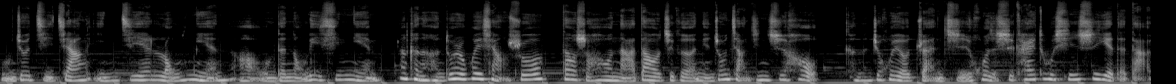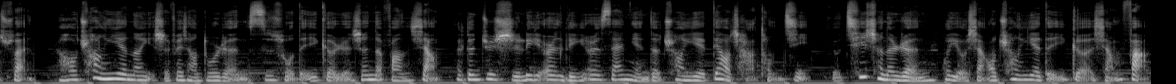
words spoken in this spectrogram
我们就即将迎接龙年啊，我们的农历新年。那可能很多人会想说，到时候拿到这个年终奖金之后，可能就会有转职或者是开拓新事业的打算。然后创业呢，也是非常多人思索的一个人生的方向。那根据实力二零二三年的创业调查统计，有七成的人会有想要创业的一个想法。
